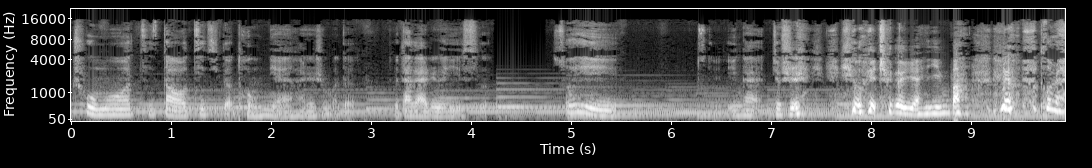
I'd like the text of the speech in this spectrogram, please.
触摸自到自己的童年还是什么的，就大概这个意思。所以应该就是 因为这个原因吧，突然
